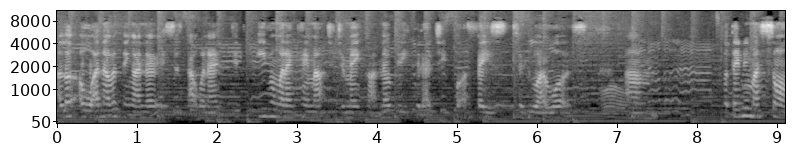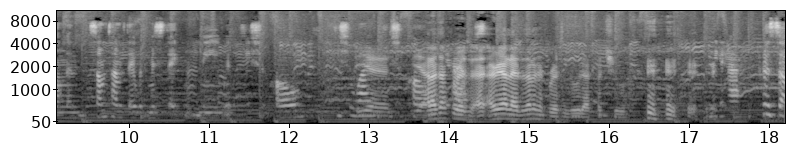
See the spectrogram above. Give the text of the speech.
a lot, oh, another thing I noticed is that when I did, even when I came out to Jamaica, nobody could actually put a face to who I was. Um, but they knew my song, and sometimes they would mistake me with Keyshia Cole. Keisha White, Yes, Keyshia Cole. yeah, a lot of person. I, I realize a lot of person do that for true. Yeah. So,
